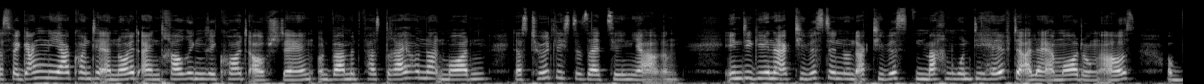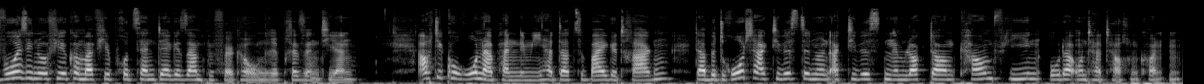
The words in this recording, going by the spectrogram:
das vergangene Jahr konnte erneut einen traurigen Rekord aufstellen und war mit fast 300 Morden das tödlichste seit zehn Jahren. Indigene Aktivistinnen und Aktivisten machen rund die Hälfte aller Ermordungen aus, obwohl sie nur 4,4 Prozent der Gesamtbevölkerung repräsentieren. Auch die Corona-Pandemie hat dazu beigetragen, da bedrohte Aktivistinnen und Aktivisten im Lockdown kaum fliehen oder untertauchen konnten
